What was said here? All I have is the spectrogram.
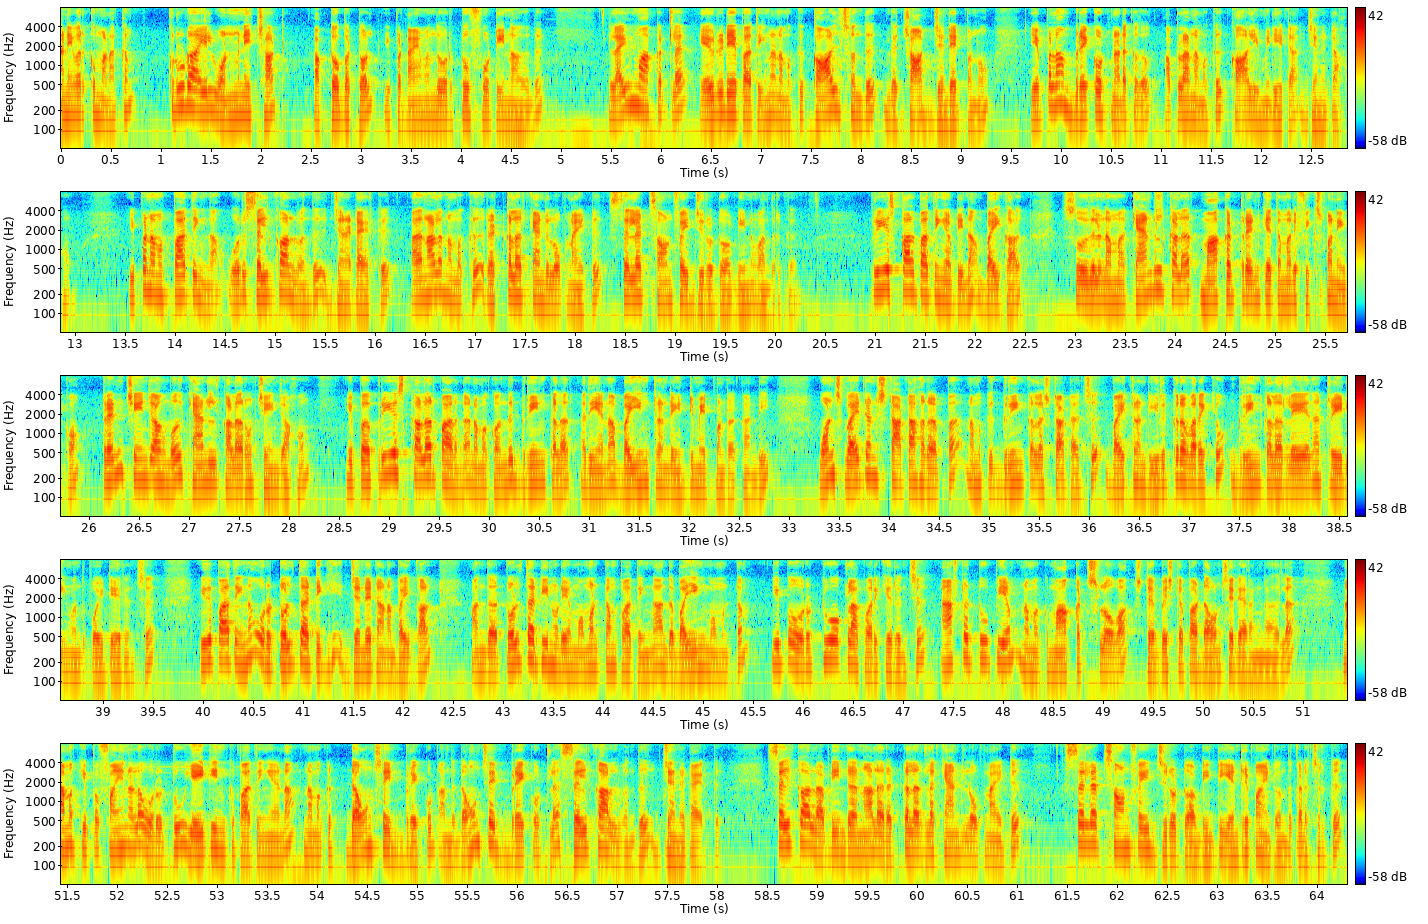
அனைவருக்கும் வணக்கம். Crude oil one minute chart October twelve இப்போ டைம் வந்து ஒரு டூ ஃபோர்டீன் ஆகுது. லைவ் மார்க்கெட்டில் எவ்ரிடே பார்த்தீங்கன்னா நமக்கு கால்ஸ் வந்து இந்த சார்ட் ஜென்ரேட் பண்ணும். எப்போல்லாம் பிரேக் அவுட் நடக்குதோ அப்போல்லாம் நமக்கு கால் இமீடியட்டாக ஜெனரேட் ஆகும். இப்போ நமக்கு பார்த்தீங்கன்னா ஒரு செல் கால் வந்து ஜெனரேட் ஆயிருக்கு. அதனால் நமக்கு ரெட் கலர் கேண்டில் ஓப்பன் ஆகிட்டு sell at seven five zero two அப்படின்னு வந்திருக்கு. ப்ரீவியஸ் கால் பார்த்தீங்க அப்படின்னா பை கால் ஸோ இதில் நம்ம கேண்டில் கலர் மார்க்கெட் ட்ரெண்ட்க்கு ஏற்ற மாதிரி ஃபிக்ஸ் பண்ணியிருக்கோம் ட்ரெண்ட் சேஞ்ச் ஆகும்போது கேண்டில் கலரும் சேஞ்ச் ஆகும். இப்போ ப்ரீவியஸ் கலர் பாருங்கள் நமக்கு வந்து க்ரீன் கலர் அது ஏன்னா பையிங் ட்ரெண்டை இன்டிமேட் பண்ணுறக்காண்டி ஒன்ஸ் பை ட்ரெண்ட் ஸ்டார்ட் ஆகிறப்ப நமக்கு க்ரீன் கலர் ஸ்டார்ட் ஆச்சு. பை ட்ரெண்ட் இருக்கிற வரைக்கும் க்ரீன் கலர்லேயே தான் ட்ரேடிங் வந்து போயிட்டே இருந்துச்சு. இது பார்த்தீங்கன்னா ஒரு டுவெல் தேர்ட்டிக்கு ஜென்ரேட் ஆன பை கால் அந்த டுவெல் தேர்ட்டினுடைய மொமெண்டம் பார்த்தீங்கன்னா அந்த பையிங் மொமெண்டம் இப்போ ஒரு டூ ஓ கிளாக் வரைக்கும் இருந்துச்சு. ஆஃப்டர் டூ பிஎம் நமக்கு மார்க்கெட் ஸ்லோவாக ஸ்டெப் பை ஸ்டெப்பாக டவுன் சைடு இறங்கினதில் நமக்கு இப்போ ஃபைனலாக ஒரு டூ எயிட்டீனுக்கு பார்த்தீங்கன்னா நமக்கு டவுன் சைட் பிரேக் அவுட் அந்த டவுன் சைட் பிரேக் அவுட்டில் செல் கால் வந்து ஜென்ரேட் ஆயிருக்கு. செல் கால் அப்படின்றனால ரெட் கலரில் கேண்டில் ஓப்பன் ஆகிட்டு sell at seven five zero two அப்படின்ட்டு என்ட்ரி பாயிண்ட் வந்து கிடச்சிருக்கு.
